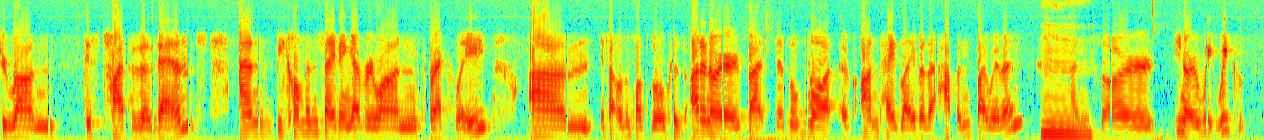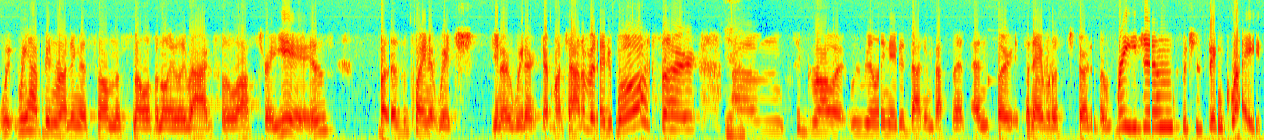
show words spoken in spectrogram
to run this type of event and be compensating everyone correctly um, if that wasn't possible. Because I don't know, but there's a lot of unpaid labour that happens by women, and so you know we, we we we have been running this on the smell of an oily rag for the last three years. But there's a point at which you know we don't get much out of it anymore. So Yeah. um, to grow it, we really needed that investment, and so it's enabled us to go to the regions, which has been great,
